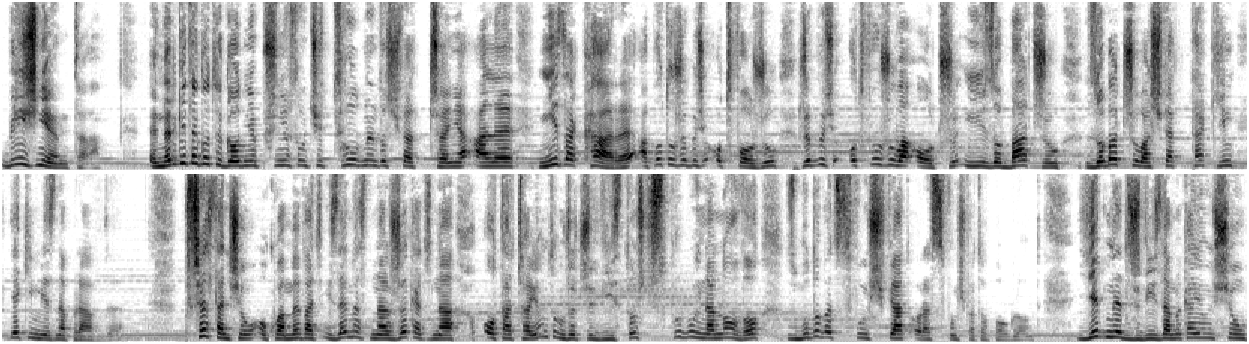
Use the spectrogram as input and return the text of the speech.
Bliźnięta. Energie tego tygodnia przyniosą Ci trudne doświadczenia, ale nie za karę, a po to, żebyś otworzył, żebyś otworzyła oczy i zobaczył, zobaczyła świat takim, jakim jest naprawdę. Przestań się okłamywać i zamiast narzekać na otaczającą rzeczywistość, spróbuj na nowo zbudować swój świat oraz swój światopogląd. Jedne drzwi zamykają się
